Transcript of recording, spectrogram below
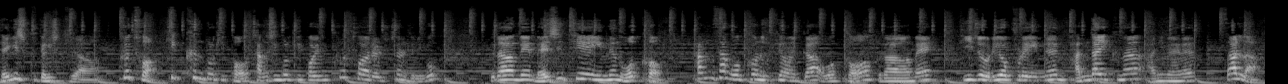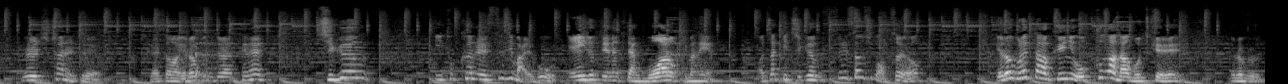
129, 129야. 쿠르투아, 키 큰 골키퍼, 장신 골키퍼인 쿠르투아를 추천해드리고, 그 다음에 맨시티에 있는 워커, 항상 워커는 좋게 나오니까 워커, 그 다음에 D조 리버풀에 있는 반다이크나 아니면은 살라를 추천을 드려요. 그래서 여러분들한테는 지금 이 토큰을 쓰지 말고 A조 때는 그냥 모아놓기만 해요. 어차피 지금 쓸 선수가 없어요. 여러분 했다가 괜히 오크가 나면 어떡해. 여러분.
